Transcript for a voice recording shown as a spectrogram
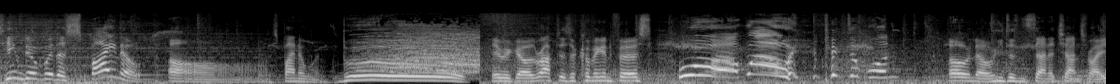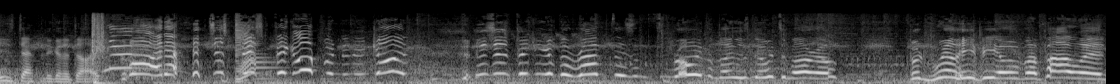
teamed up with a Spino. Oh. Spino wins. Boo! Here we go. The Raptors are coming in first. Whoa! Whoa! He picked up one. Oh no, he doesn't stand a chance, right? He's definitely gonna die. Oh no! He just just pick up and then he gone. He's just picking up the Raptors and throwing them like there's no tomorrow. But will he be overpowered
